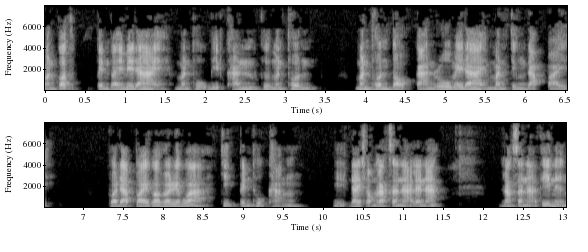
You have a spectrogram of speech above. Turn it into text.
มันก็เป็นไปไม่ได้ มันถูกบีบคั้นคือมันทน มันทนต่อการรู้ไม่ได้ มันจึงดับไป พอดับไปก็เรียกว่า จิตเป็นทุกขังนี่ได้สองลักษณะแล้วนะ ลักษณะที่หนึ่ง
